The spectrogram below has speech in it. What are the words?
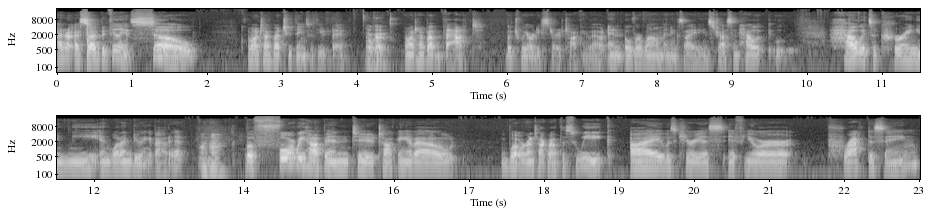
I don't. So I've been feeling it. So I want to talk about two things with you today. Okay. I want to talk about that, which we already started talking about, and overwhelm and anxiety and stress, and how how it's occurring in me and what I'm doing about it. Before we hop into talking about what we're going to talk about this week, I was curious if you're practicing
